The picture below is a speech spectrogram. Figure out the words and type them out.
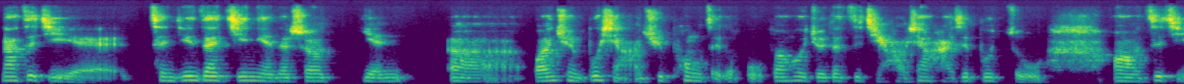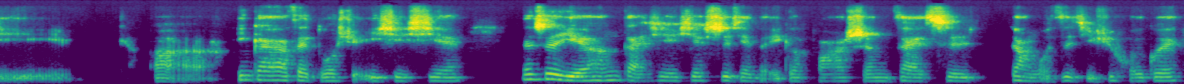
那自己也曾经在今年的时候研。呃，完全不想要去碰这个部分，会觉得自己好像还是不足，啊，自己呃应该要再多学一些些，但是也很感谢一些事件的一个发生，再次让我自己去回归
